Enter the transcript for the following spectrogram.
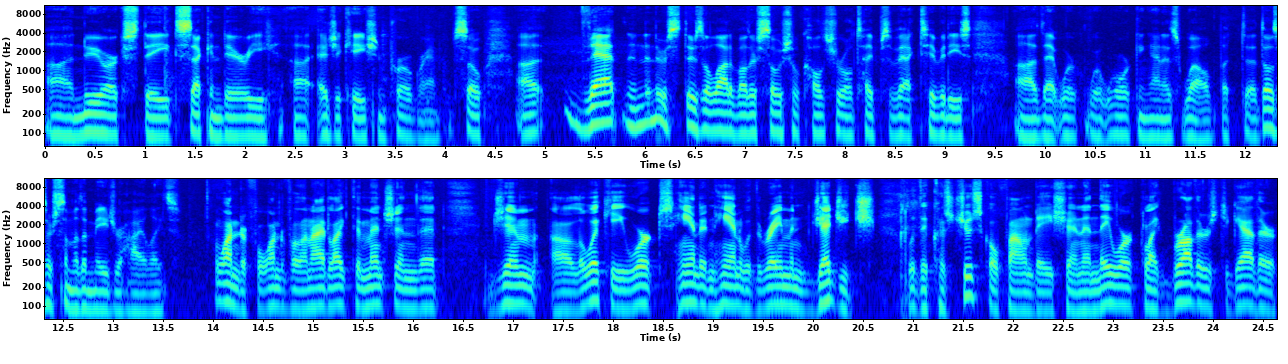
uh, New York State secondary uh, education program. So uh, that, and then there's there's a lot of other social cultural types of activities uh, that we're, we're working on as well. But uh, those are some of the major highlights. Wonderful, wonderful, and I'd like to mention that Jim uh, Lawicki works hand in hand with Raymond Jejic with the Kosciuszko Foundation, and they work like brothers together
